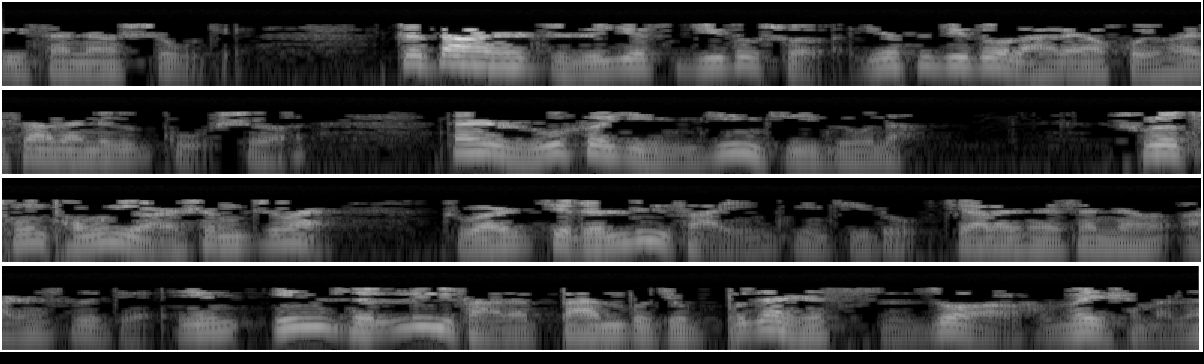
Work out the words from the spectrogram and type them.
纪三章十五节，这当然是指着耶稣基督说的。耶稣基督来了要毁坏撒旦这个古蛇，但是如何引进基督呢？除了从童女而生之外。主要是借着律法引进基督，加拉太三章二十四节，因因此律法的颁布就不再是死作了。为什么呢？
